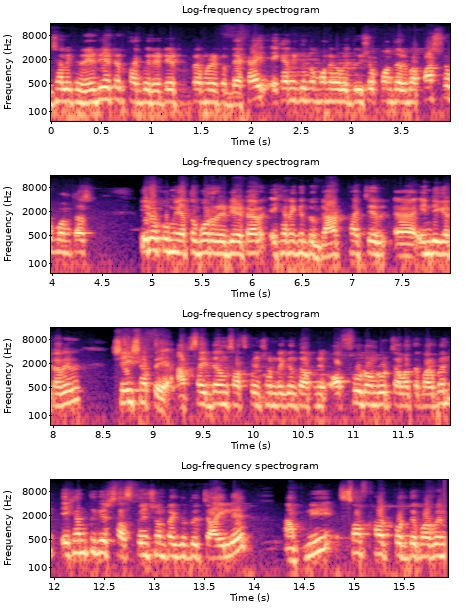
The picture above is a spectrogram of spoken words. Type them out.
বিশাল একটা রেডিয়েটর থাকবে রেডিয়েটরটা আমরা একটু দেখাই। এখানে কিন্তু মনে হবে দুইশো পঞ্চাশ বা পাঁচশো পঞ্চাশ এরকমই এত বড় রেডিয়েটার এখানে কিন্তু গার্ড থাকছে ইন্ডিকেটরের সেই সাথে আপসাইড ডাউন সাসপেনশনটা কিন্তু আপনি অফ রোড চালাতে পারবেন। এখান থেকে সাসপেনশনটা কিন্তু চাইলে আপনি সফট হার্ড করতে পারবেন।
